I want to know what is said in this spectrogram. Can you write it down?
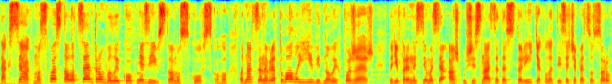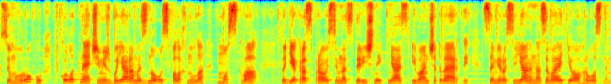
Так сяк, Москва стала центром Великого князівства Московського, однак це не врятувало її від нових пожеж. Тоді перенесімося аж у 16 століття, коли 1547 року в колотнечі між боярами знову спалахнула Москва. Тоді якраз справив 17-річний князь Іван IV. Самі росіяни називають його Грозним,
